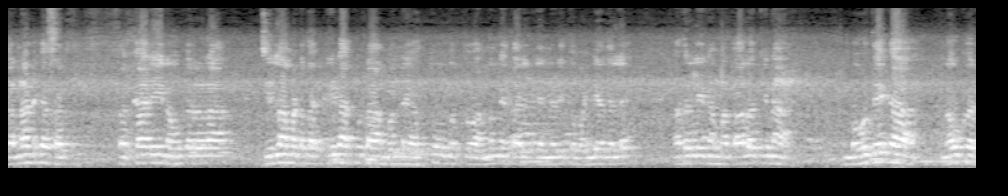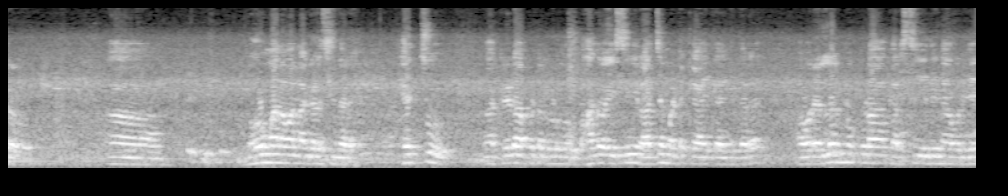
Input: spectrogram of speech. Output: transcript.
ಕರ್ನಾಟಕ ಸರ್, ಸರ್ಕಾರಿ ನೌಕರರ ಜಿಲ್ಲಾ ಮಟ್ಟದ ಕ್ರೀಡಾಕೂಟ ಮೊನ್ನೆ ಹತ್ತು ಮತ್ತು ಹನ್ನೊಂದನೇ ತಾರೀಕಿಗೆ ನಡೀತು ಮಂಡ್ಯದಲ್ಲೇ. ಅದರಲ್ಲಿ ನಮ್ಮ ತಾಲೂಕಿನ ಬಹುತೇಕ ನೌಕರರು ಬಹುಮಾನವನ್ನು ಗಳಿಸಿದ್ದಾರೆ. ಹೆಚ್ಚು ಕ್ರೀಡಾಪಟುಗಳು ಭಾಗವಹಿಸಿ ರಾಜ್ಯ ಮಟ್ಟಕ್ಕೆ ಆಯ್ಕೆ ಆಗಿದ್ದಾರೆ ಅವರೆಲ್ಲರನ್ನೂ ಕೂಡ ಕರೆಸಿ ದಿನ ಅವರಿಗೆ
